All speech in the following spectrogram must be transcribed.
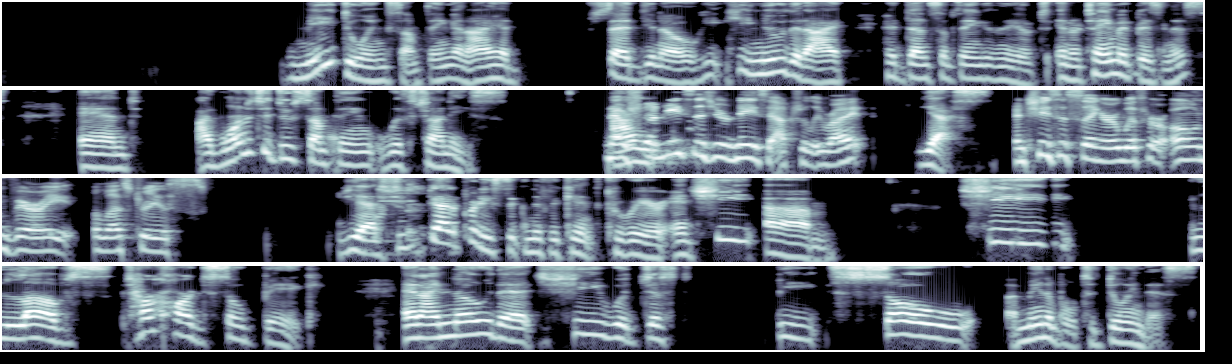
me doing something, and I had said, you know, he he knew that I had done something in the entertainment business, and I wanted to do something with Shanice. Now, I, Shanice is your niece, actually, right? Yes. And she's a singer with her own very illustrious yeah, she's got a pretty significant career, and she um she loves her heart is so big, and I know that she would just be so amenable to doing this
